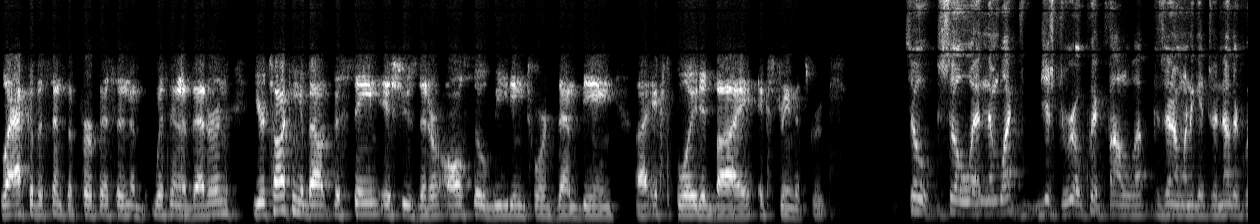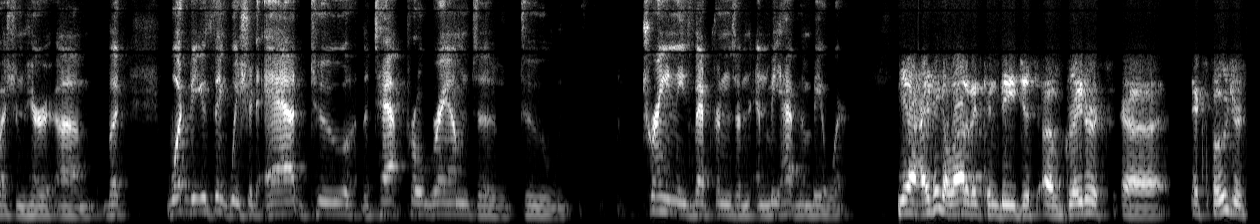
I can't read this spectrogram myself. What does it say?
lack of a sense of purpose in within a veteran, you're talking about the same issues that are also leading towards them being uh, exploited by extremist groups. So, so, and then what? Just a real quick follow up because then I want to get to another question here, um, but what do you think we should add to the TAP program to to train these veterans and, and be, have them be aware? Yeah, I think a lot of it can be just a greater uh, exposure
